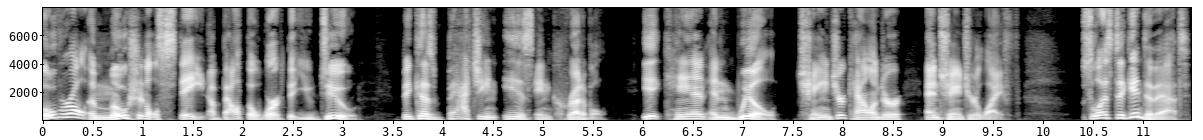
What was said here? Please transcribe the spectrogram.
overall emotional state about the work that you do. Because batching is incredible. It can and will change your calendar and change your life. So let's dig into that.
